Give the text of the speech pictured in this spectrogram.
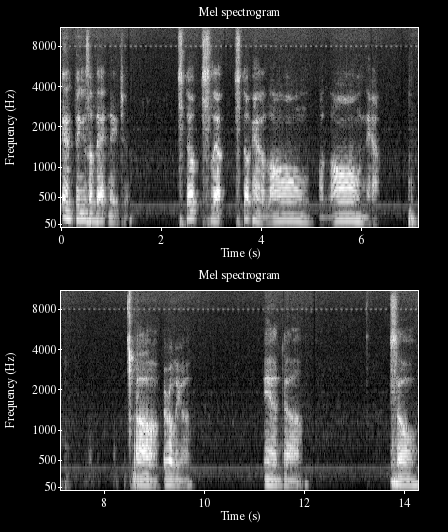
and things of that nature. Stuck slept. Stuck had a long, a long nap uh, earlier, and uh, so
